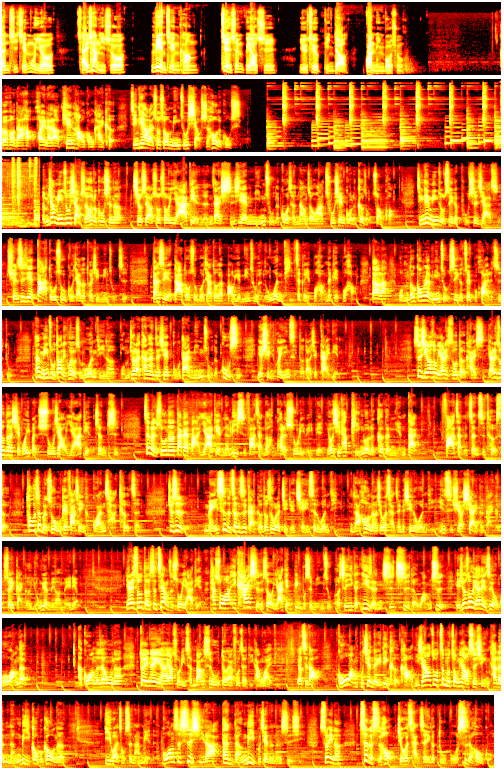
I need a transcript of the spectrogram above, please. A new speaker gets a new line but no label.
本期节目由才向你说练健康、健身不要吃 YouTube 频道冠名播出。
各位朋友，大家好，欢迎来到天豪公开课。今天要来说说民族小时候的故事。什么叫民主小时候的故事呢？就是要说说雅典人在实现民主的过程当中啊，出现过的各种状况。今天民主是一个普世价值，全世界大多数国家都推行民主制，但是也大多数国家都在抱怨民主有很多问题，这个也不好，那个也不好。当然了，我们都公认民主是一个最不坏的制度，但民主到底会有什么问题呢？我们就来看看这些古代民主的故事，也许你会因此得到一些概念。事情要从亚里士多德开始。亚里士多德写过一本书，叫《雅典政治》。这本书呢，大概把雅典的历史发展都很快的梳理了一遍，尤其他评论了各个年代发展的政治特色。透过这本书，我们可以发现一个观察特征，就是每一次的政治改革都是为了解决前一次的问题，然后呢，就会产生一个新的问题，因此需要下一个改革，所以改革永远没完没了。亚里士多德是这样子说雅典的，他说啊，一开始的时候，雅典并不是民主，而是一个一人之治的王制，也就是说，雅典是有国王的，啊，国王的任务呢，对内啊要处理城邦事务，对外负责抵抗外敌。要知道，国王不见得一定可靠，你想要做这么重要的事情，他的能力够不够呢？意外总是难免的。国王是世袭的啊，但能力不见得能世袭，所以呢，这个时候就会产生一个赌博式的后果。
